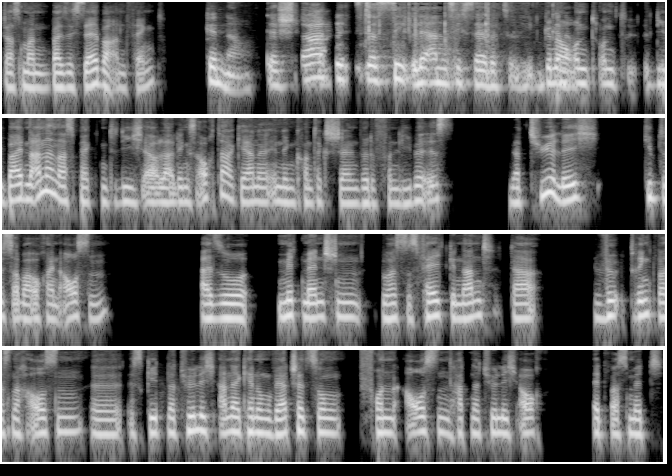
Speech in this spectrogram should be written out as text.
dass man bei sich selber anfängt. Genau. Der Start ist, dass sie lernen, sich selber zu lieben. Genau. genau. Und, und die beiden anderen Aspekte, die ich allerdings auch da gerne in den Kontext stellen würde von Liebe, ist, natürlich gibt es aber auch ein Außen. Also mit Menschen, du hast das Feld genannt, da dringt was nach außen. Äh, es geht natürlich Anerkennung, Wertschätzung von außen hat natürlich auch etwas mit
